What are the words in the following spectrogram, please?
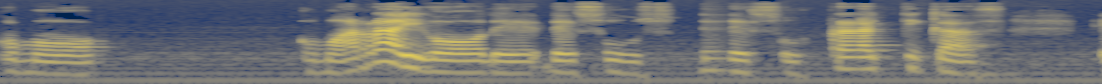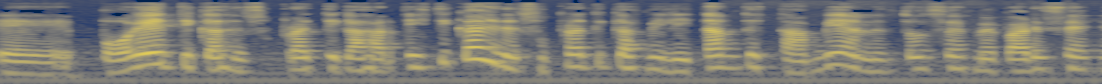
como, como arraigo de, de sus, de sus prácticas eh, poéticas, de sus prácticas artísticas y de sus prácticas militantes también. Entonces me parece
